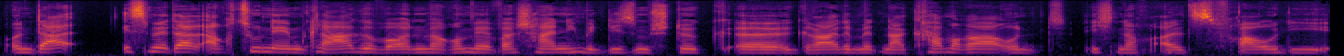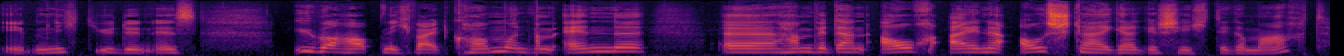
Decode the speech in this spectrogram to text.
Und da ist mir dann auch zunehmend klar geworden, warum wir wahrscheinlich mit diesem Stück äh, gerade mit einer Kamera und ich noch als Frau, die eben nicht Jüdin ist, überhaupt nicht weit kommen. Und am Ende äh, haben wir dann auch eine Aussteigergeschichte gemacht,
